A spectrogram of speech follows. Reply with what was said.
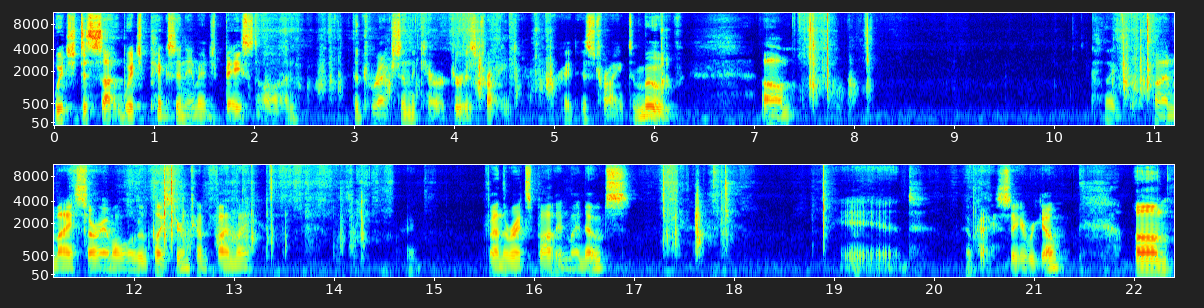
which decide which picks an image based on the direction the character is trying to, right, is trying to move. Um, find my sorry, I'm all over the place here. I'm trying to find my find the right spot in my notes. And okay, so here we go. Um,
